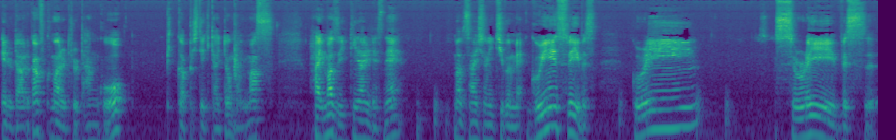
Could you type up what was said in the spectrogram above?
L と R が含まれている単語を ピックアップしていきたいと思います。はい、まずいきなりですね。まず最初の1文目。Green sleeves。Green sleeves。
